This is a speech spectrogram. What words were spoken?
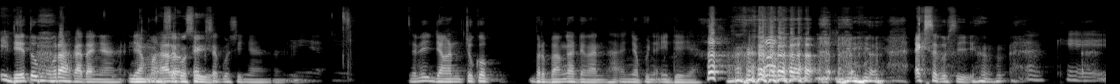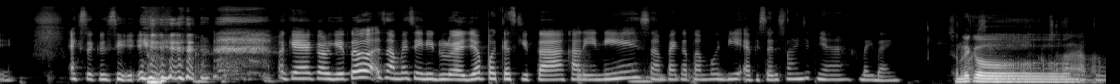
ide itu murah katanya, yang Hmm, mahal eksekusi. eksekusinya. Iya, iya. Jadi jangan cukup berbangga dengan hanya punya ide ya. Eksekusi. Oke, okay. eksekusi. Oke, okay, kalau gitu sampai sini dulu aja podcast kita kali ini. Hmm. Sampai ketemu di episode selanjutnya. Bye bye. Assalamualaikum. Assalamualaikum.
